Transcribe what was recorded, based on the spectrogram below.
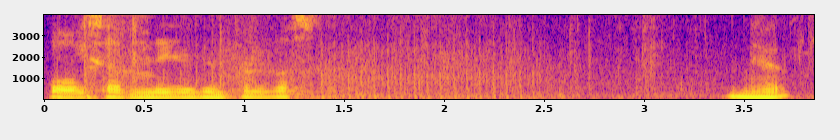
Forty-seven meters in front of us. Yeah.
